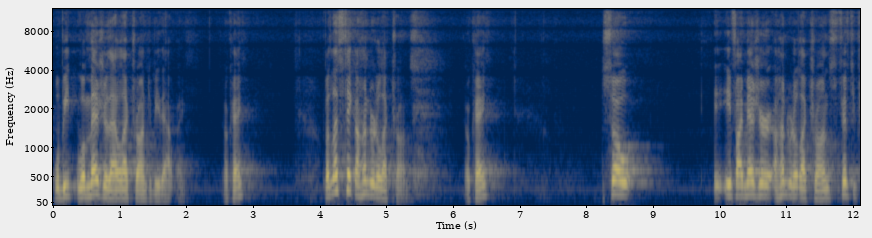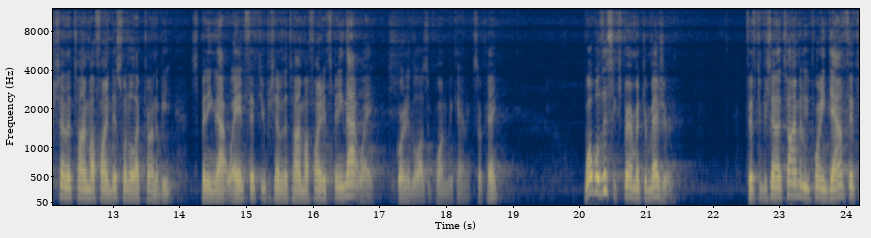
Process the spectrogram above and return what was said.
will, be, will measure that electron to be that way. Okay? But let's take 100 electrons. Okay? So if I measure 100 electrons, 50% of the time I'll find this one electron to be spinning that way, and 50% of the time I'll find it spinning that way, according to the laws of quantum mechanics. Okay? What will this experimenter measure? 50% of the time it'll be pointing down, 50%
